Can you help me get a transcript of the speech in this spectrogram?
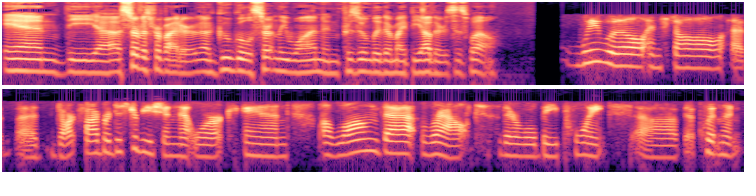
and the uh, service provider? Uh, Google certainly one, and presumably there might be others as well we will install a, a, dark fiber distribution network, and along that route, there will be points, uh, equipment,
